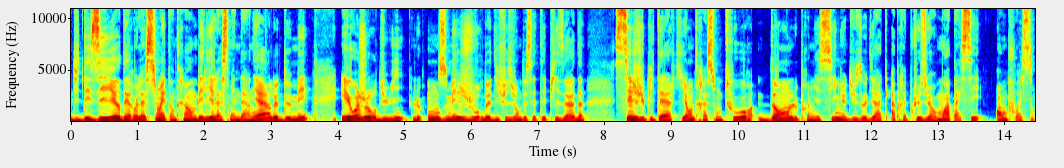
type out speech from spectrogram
du désir, des relations, est entrée en bélier la semaine dernière, le 2 mai. Et aujourd'hui, le 11 mai, jour de diffusion de cet épisode, c'est Jupiter qui entre à son tour dans le premier signe du zodiaque après plusieurs mois passés en poisson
